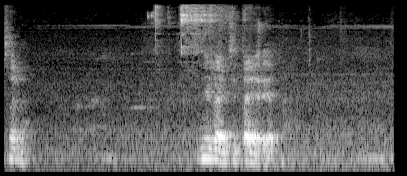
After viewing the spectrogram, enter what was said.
चला निघायची तयारी आता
